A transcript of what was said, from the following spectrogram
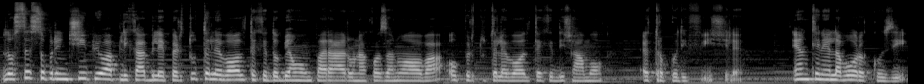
Lo stesso principio è applicabile per tutte le volte che dobbiamo imparare una cosa nuova o per tutte le volte che diciamo è troppo difficile. E anche nel lavoro è così.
